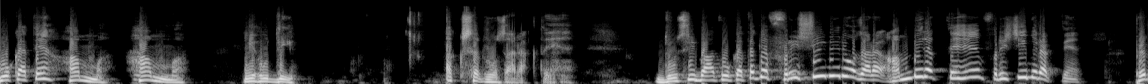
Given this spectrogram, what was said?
वो कहते हैं हम हम यहूदी अक्सर रोजा रखते हैं। दूसरी बात वो कहता है कि फरीसी भी रोजा रख हम भी रखते हैं फरीसी भी रखते हैं। फिर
